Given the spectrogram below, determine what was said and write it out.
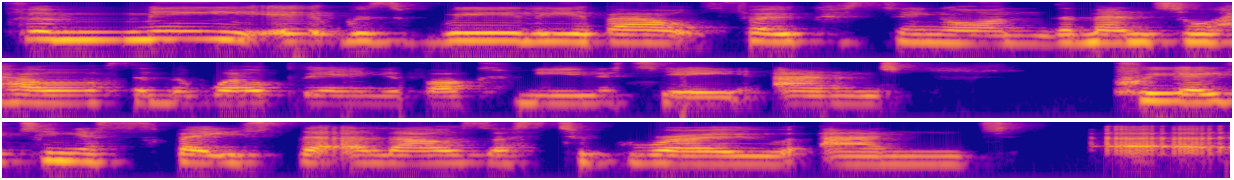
for me, it was really about focusing on the mental health and the well-being of our community and creating a space that allows us to grow. And uh,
